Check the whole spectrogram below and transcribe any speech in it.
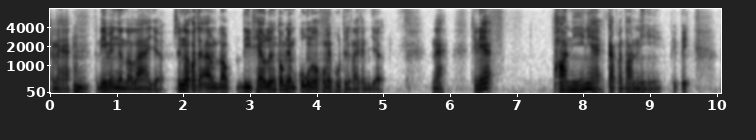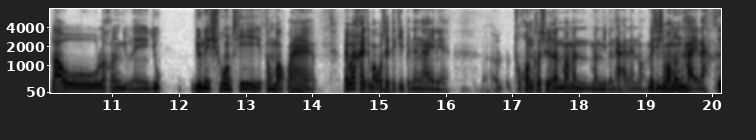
ใช่ไหมฮะอืมแต่นี่เป็นเงินดอลลาร์เยอะ ซึ่งเราก็จะเอาเราดีเทลเรื่องต้มยำกุ้งเราก็คงไม่พูดถึงอะไรกันเยอะนะทีเนี้ยตอนนี้เนี่ยกลับมาตอนนี้พี่ปิ๊กเราเรากำลังอยู่ในยุคอยู่ในช่วงที่ต้องบอกว่า ไม่ว่าใครจะบอกว่าเศรษฐกิจเป็นยังไงเนี่ยเอ่อทุกคนเขาเชื่อกันว่ามันมันมีปัญหาแน่นอน ไม่ใช่เฉพาะเมืองไทยนะ คือ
